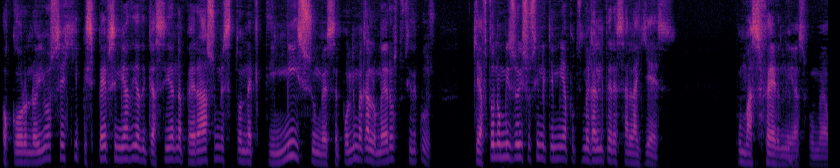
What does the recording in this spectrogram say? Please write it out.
ο κορονοϊός έχει επισπεύσει μια διαδικασία να περάσουμε στο να εκτιμήσουμε σε πολύ μεγάλο μέρος τους ειδικούς. Και αυτό νομίζω ίσως είναι και μία από τις μεγαλύτερες αλλαγές που μας φέρνει ας πούμε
